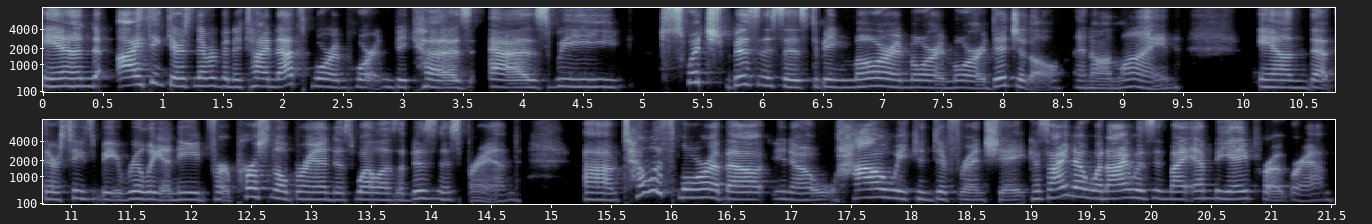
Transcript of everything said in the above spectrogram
And I think there's never been a time that's more important because as we switch businesses to being more and more and more digital and online, and that there seems to be really a need for a personal brand as well as a business brand. Uh, tell us more about you know how we can differentiate because I know when I was in my MBA program,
